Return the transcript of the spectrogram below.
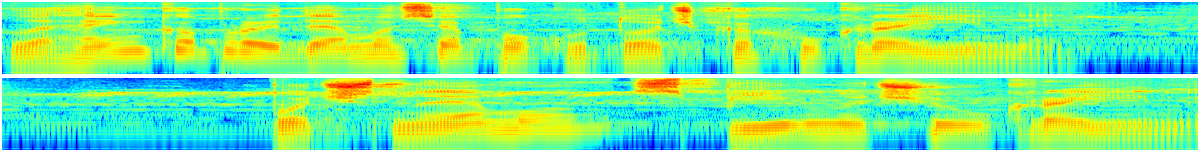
Легенько пройдемося по куточках України. Почнемо з півночі України.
